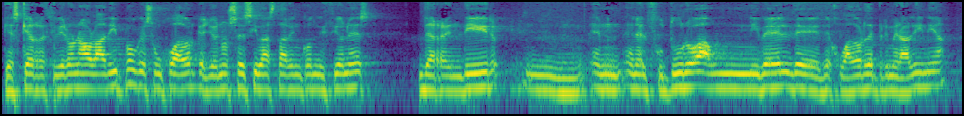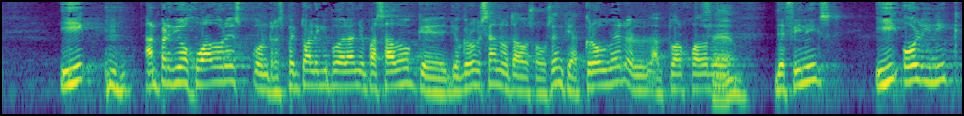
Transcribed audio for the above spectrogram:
que es que recibieron a Oladipo, que es un jugador que yo no sé si va a estar en condiciones de rendir mm, en, en el futuro a un nivel de, de jugador de primera línea. Y han perdido jugadores con respecto al equipo del año pasado que yo creo que se ha notado su ausencia. Crowder, el actual jugador Sí. de, de Phoenix, y Olinik,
